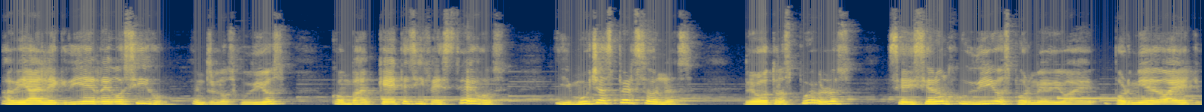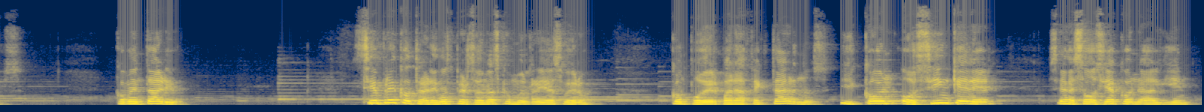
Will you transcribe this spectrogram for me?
había alegría y regocijo entre los judíos con banquetes y festejos, y muchas personas de otros pueblos se hicieron judíos por, e, por miedo a ellos. Comentario. Siempre encontraremos personas como el rey Azuero con poder para afectarnos y con o sin querer se asocia con alguien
